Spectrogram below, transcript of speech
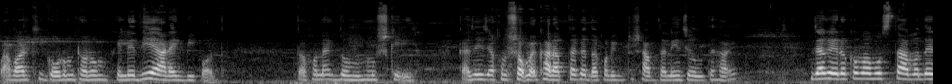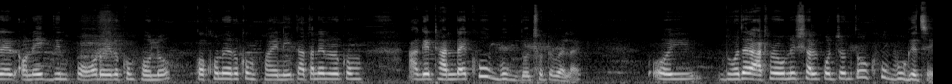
আবার কি গরম টরম ফেলে দিয়ে আরেক বিপদ। তখন একদম মুশকিল। কাজেই যখন সময় খারাপ থাকে, তখন একটু সাবধানেই চলতে হয়। যাক, এরকম অবস্থা আমাদের অনেক দিন পর এরকম হলো। কখনো এরকম হয়নি। তাতানের এরকম আগে ঠান্ডায় খুব ভুগতো ছোটোবেলায়। ওই দু হাজার আঠারো উনিশ সাল পর্যন্ত খুব ভুগেছে।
